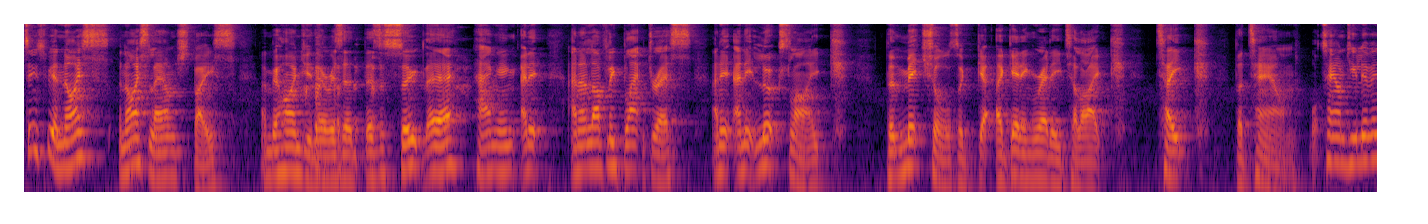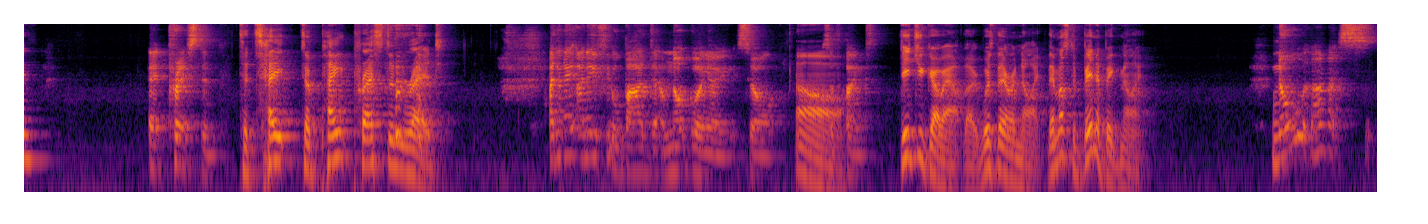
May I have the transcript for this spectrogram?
seems to be a nice a nice lounge space, and behind you there is a there's a suit there hanging, and it and a lovely black dress, and it and it looks like the Mitchells are, get, are getting ready to like take the town. What town do you live in? Eh, Preston. To take to paint Preston red. I now, I now feel bad that I'm not going out, so, Oh. so thanks. Did you go out though? Was there a night? There must have been a big night. No, that's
